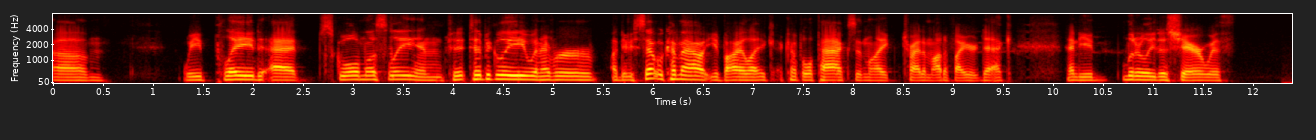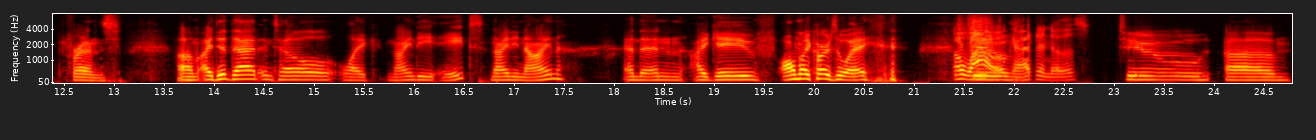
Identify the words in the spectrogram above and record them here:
Um, we played at school mostly, and t- typically, whenever a new set would come out, you'd buy like a couple of packs and like try to modify your deck, and you'd literally just share with friends. Um, I did that until like 98, 99, and then I gave all my cards away Oh wow. To- Okay, I didn't know this. to um,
